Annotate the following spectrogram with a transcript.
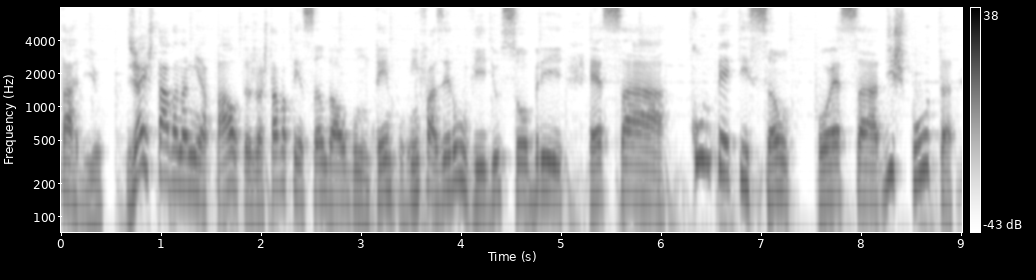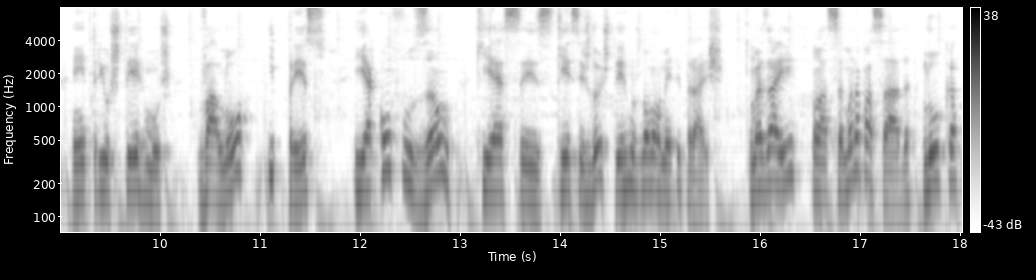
Tardio. Já estava na minha pauta, eu já estava pensando há algum tempo em fazer um vídeo sobre essa competição ou essa disputa entre os termos valor e preço e a confusão que esses, que esses dois termos normalmente traz. Mas aí, ó, semana passada, Luca,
